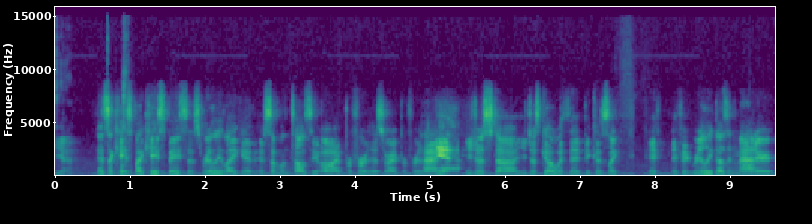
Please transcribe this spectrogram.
Yeah, it's a case by case basis really like if, if someone tells you oh i prefer this or i prefer that Yeah. you just uh you just go with it because like if if it really doesn't matter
